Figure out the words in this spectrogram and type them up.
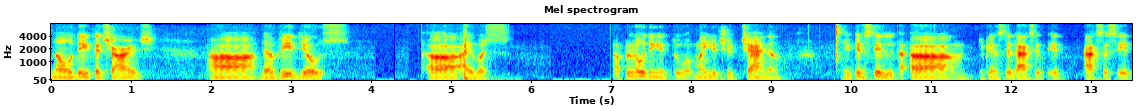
no data charge. Uh, the videos, uh, I was uploading it to my YouTube channel. You can still um, you can still access it access it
